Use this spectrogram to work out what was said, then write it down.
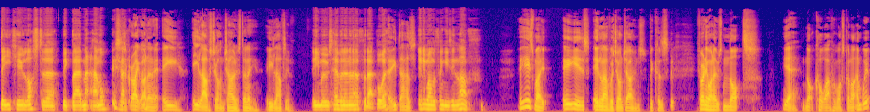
DQ loss to big bad Matt Hamill? this is a great one, isn't it? He he loves Jon Jones, doesn't he? He loves him. He moves heaven and earth for that boy. He does. Anyone would think he's in love. He is, mate. He is in love with Jon Jones because for anyone who's not, yeah, not caught up with what's going on, and we're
